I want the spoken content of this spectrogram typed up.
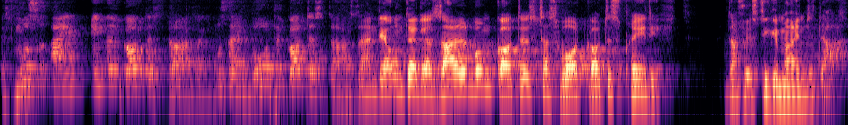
Es muss ein Engel Gottes da sein, es muss ein Bote Gottes da sein, der unter der Salbung Gottes das Wort Gottes predigt. Dafür ist die Gemeinde da.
